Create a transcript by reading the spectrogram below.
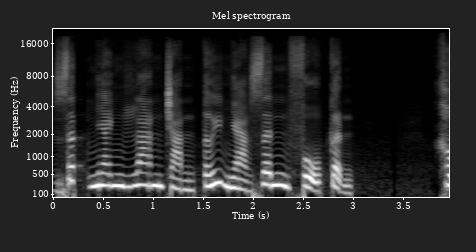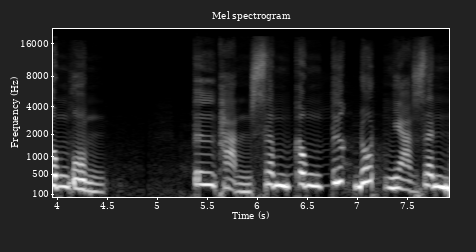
rất nhanh lan tràn tới nhà dân phủ cận. Không ổn. Tư thản xâm công tước đốt nhà dân.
